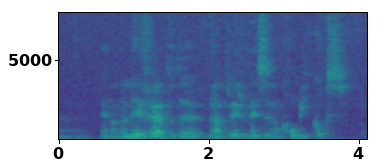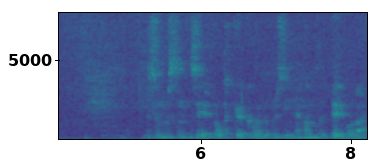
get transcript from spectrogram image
uh, en dan de leefruimte. De brandweermensen zijn ook hobbykoks. Dus er moest een zeer grote keuken worden voorzien en dan de pergola.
